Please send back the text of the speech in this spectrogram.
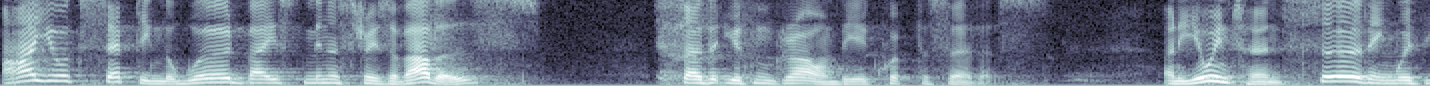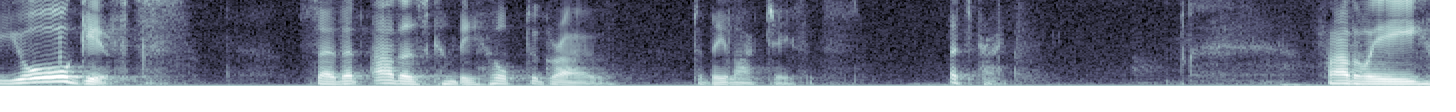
Are you accepting the word based ministries of others so that you can grow and be equipped for service? And you in turn serving with your gifts so that others can be helped to grow to be like Jesus? Let's pray. Father, we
